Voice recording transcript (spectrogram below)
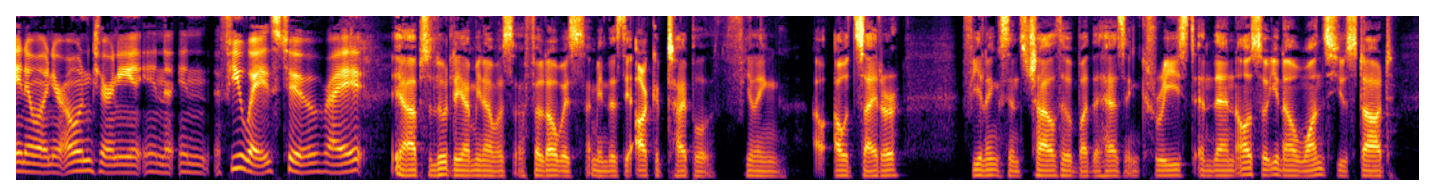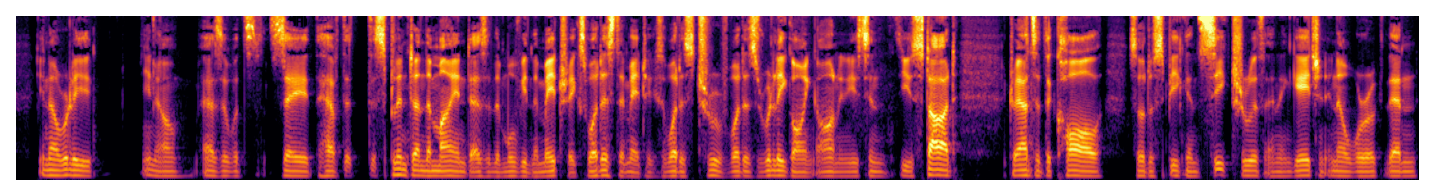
you know, on your own journey in in a few ways too, right? Yeah, absolutely. I mean, I was I felt always, I mean, there's the archetypal feeling outsider feeling since childhood, but it has increased. And then also, you know, once you start, you know, really, you know, as I would say, have the, the splinter in the mind, as in the movie The Matrix. What is the Matrix? What is truth? What is really going on? And you you start to answer the call, so to speak, and seek truth and engage in inner work, then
